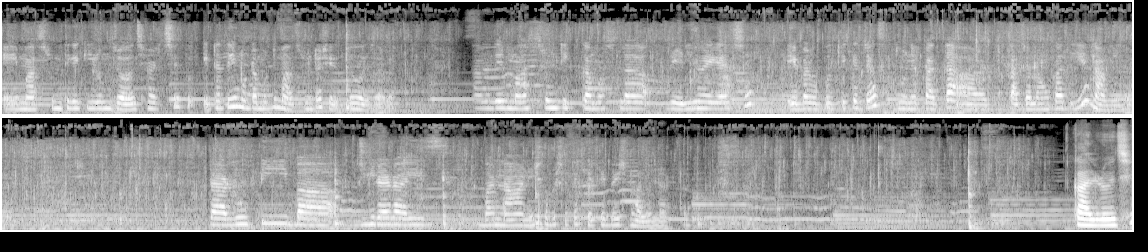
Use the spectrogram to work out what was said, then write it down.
এই মাশরুম থেকে কীরকম জল ছাড়ছে, তো এটাতেই মোটামুটি মাশরুমটা সেদ্ধ হয়ে যাবে। আমাদের মাশরুম টিক্কা মশলা রেডি হয়ে গেছে। এবার উপর থেকে জাস্ট ধনে পাতা আর কাঁচা লঙ্কা দিয়ে নামিয়ে নেব। রুটি বা জিরা রাইস বা নান এসবের সাথে খেতে বেশ ভালো লাগবে কাল রয়েছে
